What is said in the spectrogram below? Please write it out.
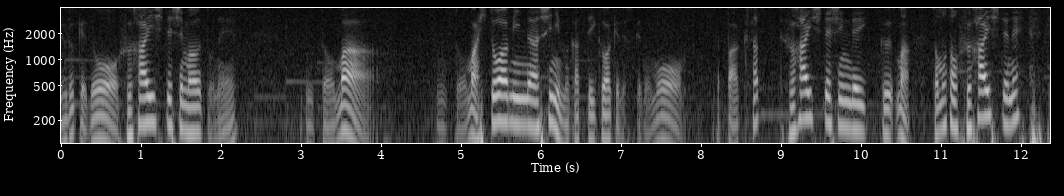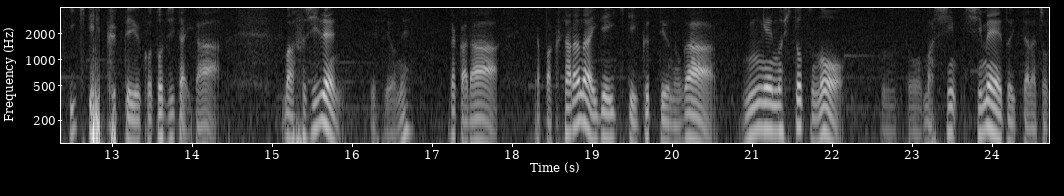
よるけど腐敗してしまうとね、とまあうんとまあ、人はみんな死に向かっていくわけですけどもやっぱ腐腐敗して死んでいく、まあ、そもそも腐敗してね 生きていくっていうこと自体が、まあ、不自然ですよね。だから、やっぱ腐らないで生きていくっていうのが、人間の一つの、うんとまあ、使命といったらちょっ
